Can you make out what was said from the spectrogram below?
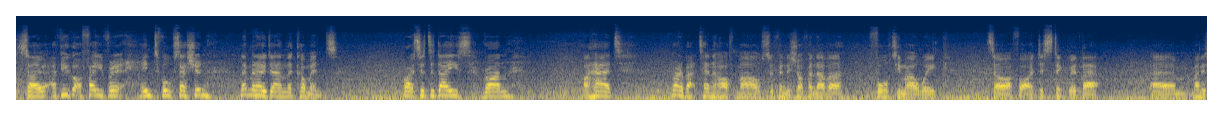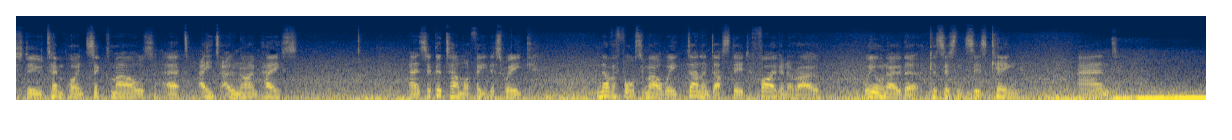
So have you got a favorite interval session? Let me know down in the comments. Right so today's run I had around about 10 and a half miles to finish off another 40 mile week so I thought I'd just stick with that. Um, managed to do 10.6 miles at 8.09 pace. And it's a good time on feet this week. Another 40 mile week done and dusted five in a row. We all know that consistency is king and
